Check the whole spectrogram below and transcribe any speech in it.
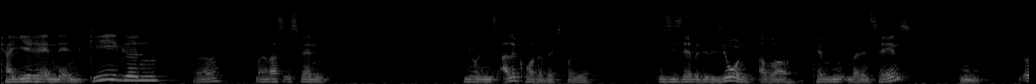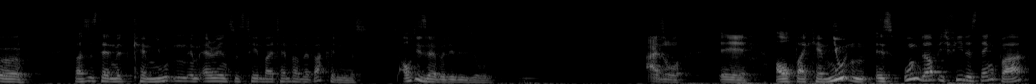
Karriereende entgegen. Ja, mal was ist, wenn New Orleans alle Quarterbacks verliert? Das ist dieselbe Division, aber Cam Newton bei den Saints? uh, Äh, was ist denn mit Cam Newton im Arians-System bei Tampa Bay Buccaneers? Ist auch dieselbe Division. Also, äh, auch bei Cam Newton ist unglaublich vieles denkbar.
